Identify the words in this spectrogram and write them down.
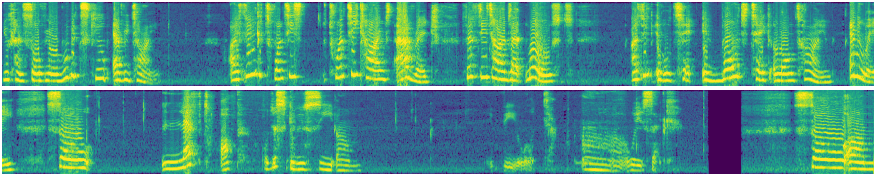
you can solve your Rubik's Cube every time. I think 20, 20 times average, 50 times at most, I think it will take it won't take a long time. Anyway, so left up I'll just give you see um view uh wait a sec. So um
